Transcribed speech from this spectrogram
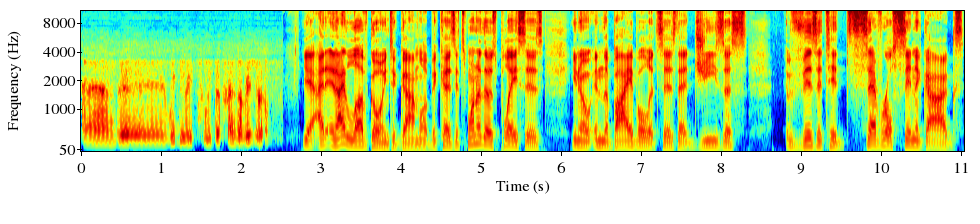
and uh, we do it with the Friends of Israel. Yeah, and I love going to Gamla because it's one of those places, you know, in the Bible it says that Jesus visited several synagogues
